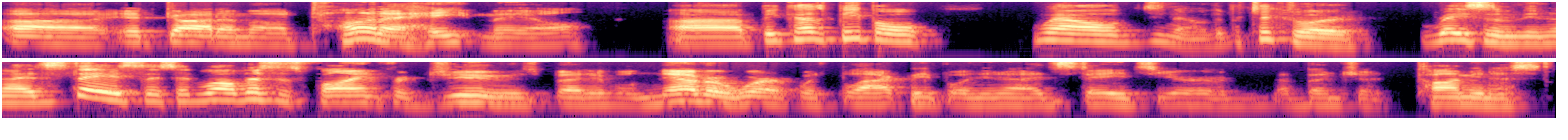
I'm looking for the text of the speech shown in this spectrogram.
Uh, it got them a ton of hate mail uh, because people, well, you know, the particular racism in the United States, they said, well, this is fine for Jews, but it will never work with black people in the United States. You're a bunch of communists.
